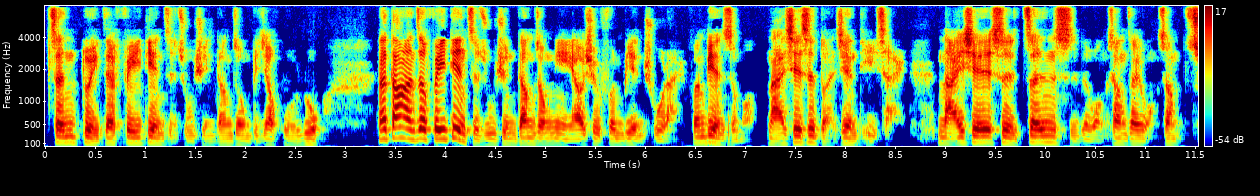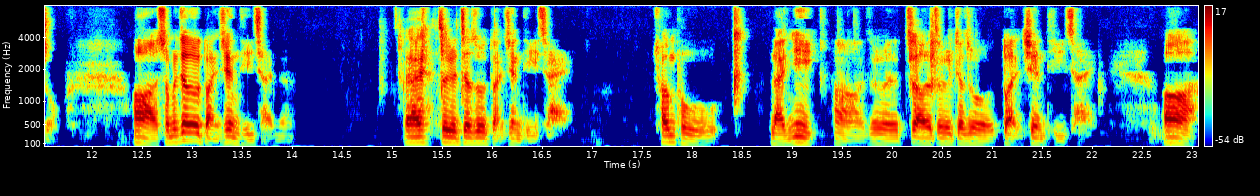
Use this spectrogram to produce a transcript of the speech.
针对在非电子族群当中比较活络。那当然，这非电子族群当中你也要去分辨出来，分辨什么？哪一些是短线题材？哪一些是真实的往上再往上走？啊，什么叫做短线题材呢？来，这个叫做短线题材。川普染疫啊，这个叫这个叫做短线题材啊，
